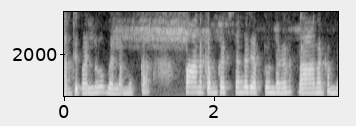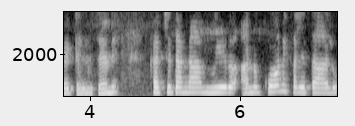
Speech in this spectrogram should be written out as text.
అరటిపండ్లు బెల్లం ముక్క పానకం ఖచ్చితంగా చెప్తుంటాం కానీ పానకం పెట్టేసేయండి. ఖచ్చితంగా మీరు అనుకోని ఫలితాలు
